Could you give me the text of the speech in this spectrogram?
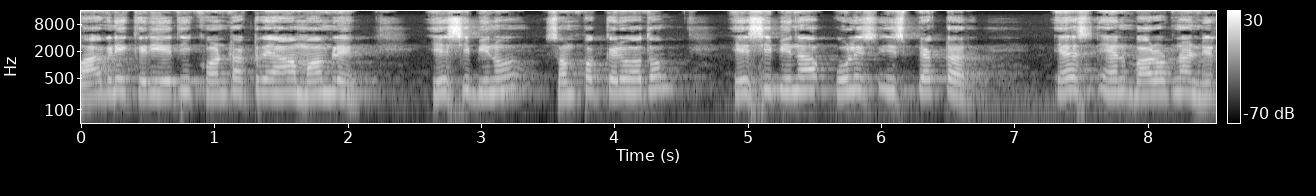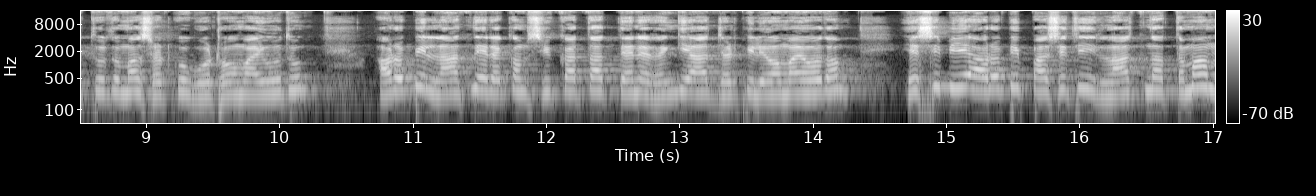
માગણી કરી હતી. કોન્ટ્રાક્ટરે આ મામલે એસીબીનો સંપર્ક કર્યો હતો. એસીબીના પોલીસ ઇન્સ્પેક્ટર એસ એન બારોટના નેતૃત્વમાં સટકું ગોઠવવામાં આવ્યું હતું. આરોપી લાંચની રકમ સ્વીકારતા તેને રંગી હાથ ઝડપી લેવામાં આવ્યો હતો. એસીબીએ આરોપી પાસેથી લાંચના તમામ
